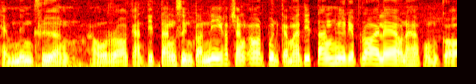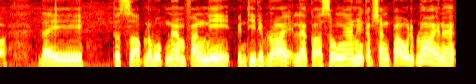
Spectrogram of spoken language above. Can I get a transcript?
แหมหนึ่งเครื่องเขารอการติดตั้งซึ่งตอนนี้ครับช่างออดเปิ่นก็มาติดตั้งให้เรียบร้อยแล้วนะฮะผมก็ได้ทดสอบระบบน้ำฟังนี่เป็นที่เรียบร้อย แล้วก็ส่งงานให้กับช่างเปาเรียบร้อยนะฮะ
